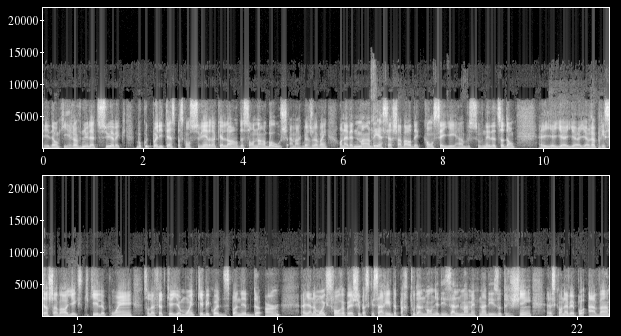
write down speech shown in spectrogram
Et donc, il est revenu là-dessus avec beaucoup de politesse parce qu'on se souviendra que lors de son embauche à Marc Bergevin, on avait demandé à Serge Chavard d'être conseiller. Hein, vous vous souvenez de ça? Donc, euh, il, a, repris Serge Chavard, il a expliqué le point sur le fait qu'il y a moins de Québécois disponibles de un. Euh, il y en a moins qui se font repêcher parce que ça arrive de partout dans le monde. Il y a des Allemands maintenant, des Autrichiens, euh, ce qu'on n'avait pas avant.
